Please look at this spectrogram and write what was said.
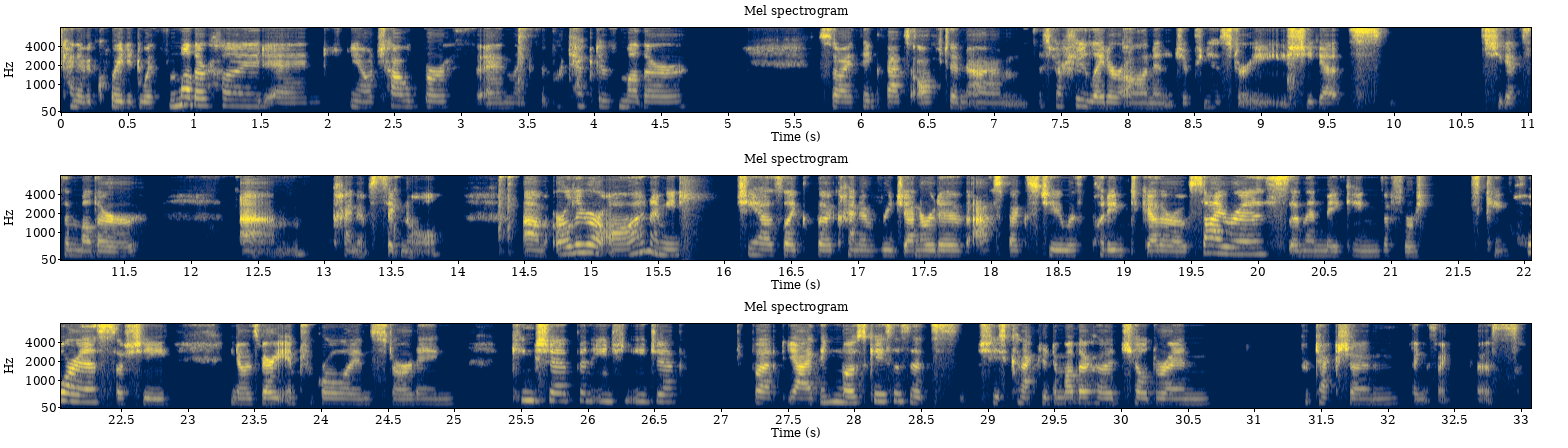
kind of equated with motherhood and, you know, childbirth and like the protective mother. So I think that's often, um, especially later on in Egyptian history, she gets she gets the mother um, kind of signal. Um, earlier on, I mean, she has like the kind of regenerative aspects too with putting together Osiris and then making the first king Horus. So she, you know, is very integral in starting kingship in ancient Egypt. But yeah, I think most cases it's she's connected to motherhood, children, protection, things like this.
